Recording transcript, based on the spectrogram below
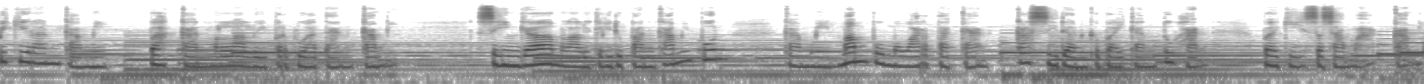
pikiran kami, bahkan melalui perbuatan kami, sehingga melalui kehidupan kami pun kami mampu mewartakan kasih dan kebaikan Tuhan bagi sesama kami.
